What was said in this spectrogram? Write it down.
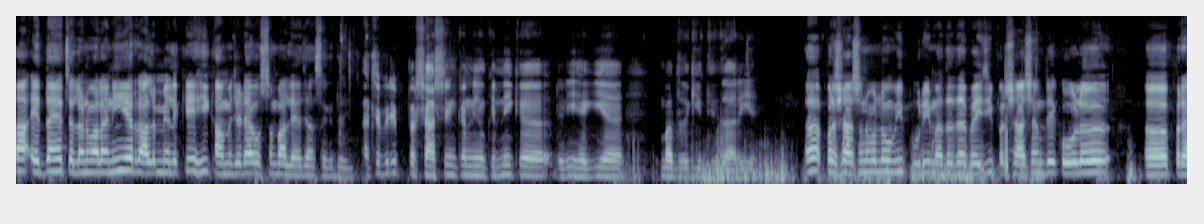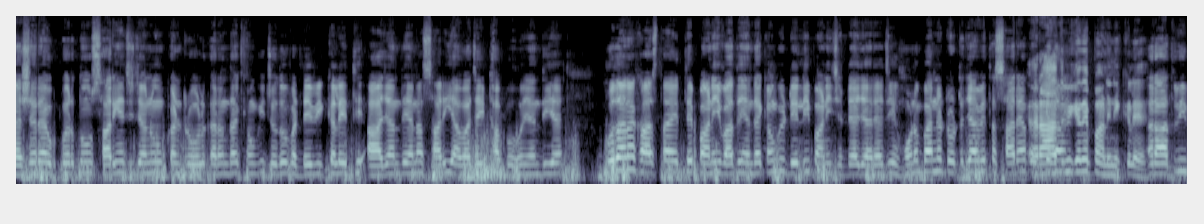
ਤਾਂ ਇਦਾਂ ਇਹ ਚੱਲਣ ਵਾਲਾ ਨਹੀਂ ਇਹ ਰਲ ਮਿਲ ਕੇ ਹੀ ਕੰਮ ਜਿਹੜਾ ਉਹ ਸੰਭਾਲਿਆ ਜਾ ਸਕਦਾ ਜੀ। ਅੱਛਾ ਵੀਰੇ ਪ੍ਰਸ਼ਾਸਨ ਕੰਨਿਓ ਕਿੰਨੀ ਕੁ ਜਿਹੜੀ ਹੈਗੀ ਹੈ ਮਦਦ ਕੀਤੀ ਜਾ ਰਹੀ ਹੈ? ਪ੍ਰਸ਼ਾਸਨ ਵੱਲੋਂ ਵੀ ਪੂਰੀ ਮਦਦ ਹੈ ਬਾਈ ਜੀ ਪ੍ਰਸ਼ਾਸਨ ਦੇ ਕੋਲ ਪ੍ਰੈਸ਼ਰ ਹੈ ਉੱਪਰ ਤੋਂ ਸਾਰੀਆਂ ਚੀਜ਼ਾਂ ਨੂੰ ਕੰਟਰੋਲ ਕਰਨ ਦਾ ਕਿਉਂਕਿ ਜਦੋਂ ਵੱਡੇ ਵਹੀਕਲ ਇੱਥੇ ਆ ਜਾਂਦੇ ਆ ਨਾ ਸਾਰੀ ਆਵਾਜਾਈ ਠੱਪ ਹੋ ਜਾਂਦੀ ਹੈ। ਖੁਦਾ ਨਾ ਖਾਸਤਾ ਇੱਥੇ ਪਾਣੀ ਵੱਧ ਜਾਂਦਾ ਕਿਉਂਕਿ ਡੇਲੀ ਪਾਣੀ ਛੱਡਿਆ ਜਾ ਰਿਹਾ। ਜੇ ਹੁਣ ਬੰਨ ਟੁੱਟ ਜਾਵੇ ਤਾਂ ਸਾਰਿਆਂ ਤੋਂ ਰਾਤ ਵੀ ਕਹਿੰਦੇ ਪਾਣੀ ਨਿਕਲਿਆ ਰਾਤ ਵੀ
